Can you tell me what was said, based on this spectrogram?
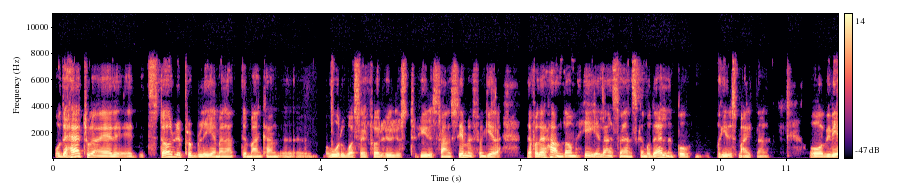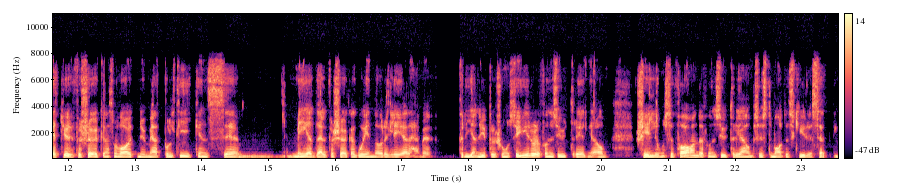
Och det här tror jag är ett större problem än att man kan eh, oroa sig för hur just hyresförhandlingssystemet fungerar. Därför det handlar om hela den svenska modellen på, på hyresmarknaden. Och vi vet ju försöken som varit nu med att politikens eh, medel försöka gå in och reglera det här med fria nyproduktionshyror, det har funnits utredningar om skiljemsförfarande, det har funnits utredningar om systematisk hyressättning.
